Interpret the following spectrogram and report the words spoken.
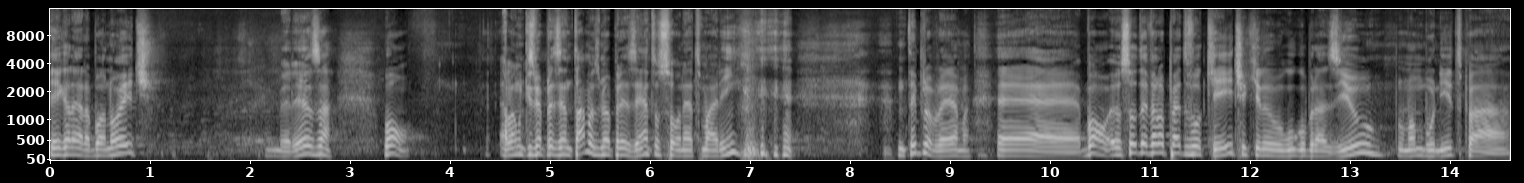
E aí, galera, boa noite. Beleza? Bom, ela não quis me apresentar, mas me apresento, eu sou o Neto Marim. Não tem problema. É, bom, eu sou Developer Advocate aqui no Google Brasil, um nome bonito para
